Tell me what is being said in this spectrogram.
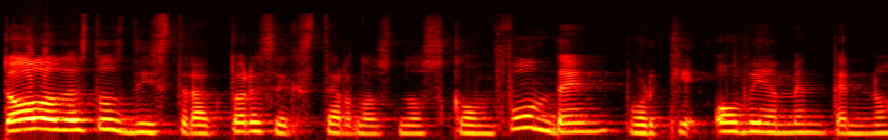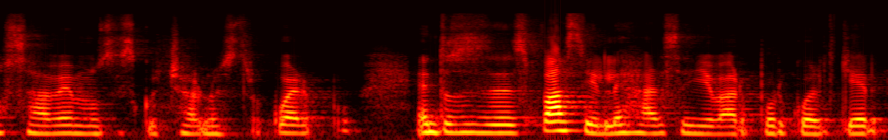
todos estos distractores externos nos confunden porque obviamente no sabemos escuchar nuestro cuerpo. Entonces es fácil dejarse llevar por cualquier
